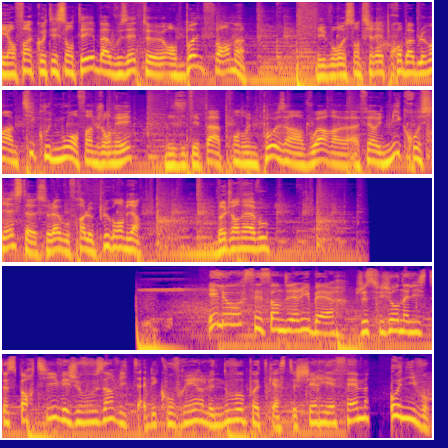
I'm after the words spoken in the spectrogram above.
Et enfin, côté santé, bah, vous êtes euh, en bonne forme. Mais vous ressentirez probablement un petit coup de mou en fin de journée. N'hésitez pas à prendre une pause, hein, voire euh, à faire une micro-sieste, cela vous fera le plus grand bien. Bonne journée à vous Hello, c'est Sandy Ribert. Je suis journaliste sportive et je vous invite à découvrir le nouveau podcast Chéri FM Haut Niveau.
